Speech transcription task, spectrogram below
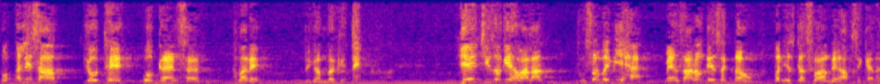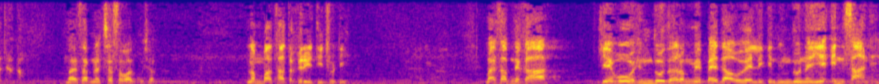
और अली साहब जो थे, वो ग्रैंड सर हमारे पैगंबर के थे। ये चीज़ों के हवाला दूसरों में भी है। मैं हज़ारों दे सकता हूँ, पर इसका सवाल मैं आपसे कहना चाहता हूँ। भाई साहब ने अच्छा सवाल पूछा। लंबा था, तकरीर थी छोटी। भाई साहब ने कहा कि वो हिंदू धर्म में पैदा हुए, लेकिन हिंदू नहीं है, इंसान है।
